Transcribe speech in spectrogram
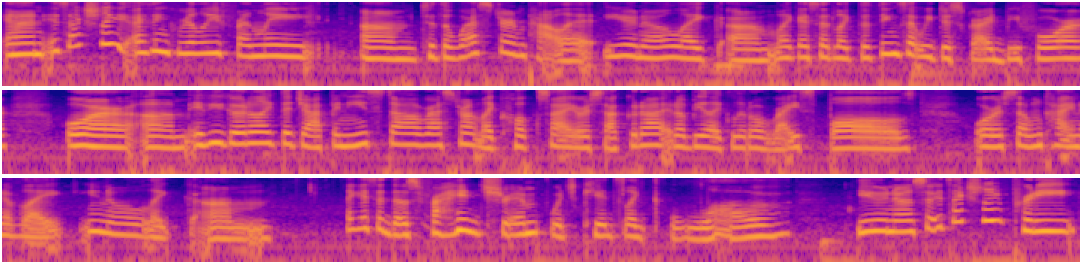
and it's actually i think really friendly um, to the western palate you know like um, like i said like the things that we described before or um, if you go to like the japanese style restaurant like hokusai or sakura it'll be like little rice balls or some kind of like you know like um like I said, those fried shrimp, which kids like love, you know. So it's actually pretty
